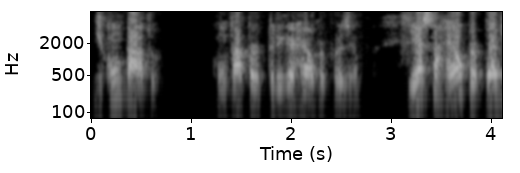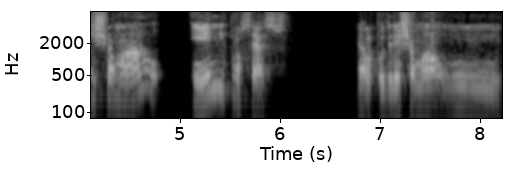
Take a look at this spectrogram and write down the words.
de contato. Contato trigger helper, por exemplo. E essa helper pode chamar N processos. Ela poderia chamar um,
